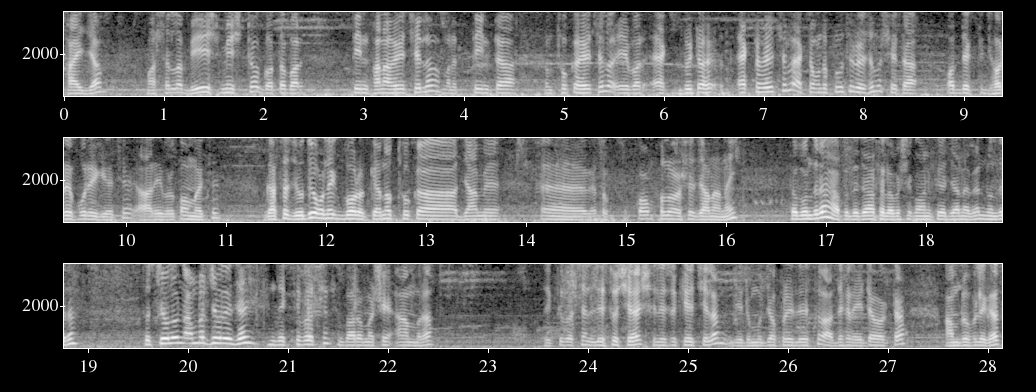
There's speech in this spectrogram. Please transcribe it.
থাই জাম মার্শাল্লাহ বেশ মিষ্ট। গতবার তিন ফানা হয়েছিল মানে তিনটা থোকা হয়েছিল, এবার এক, দুইটা, একটা হয়েছিল, একটা মধ্যে প্রচুর হয়েছিল, সেটা অর্ধেকটি ঝড়ে পড়ে গিয়েছে, আর এবার কম হয়েছে। গাছটা যদিও অনেক বড়, কেন থোকা জামে এত কম ফলন আসে জানা নাই। তো বন্ধুরা, আপনাদের জানাতে হলে অবশ্যই কমেন্ট করে জানাবেন বন্ধুরা। তো চলুন, আমরা চলে যাই। দেখতে পাচ্ছেন, বারো মাসে আমরা। দেখতে পাচ্ছেন লিচু শেষ। লিচু খেয়েছিলাম, যেটা মুজাফরি লেসু। আর দেখেন, এটাও একটা আম্রপলি গাছ।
